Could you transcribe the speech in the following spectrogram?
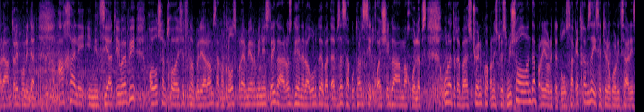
არა ამ ტრიბუნიდან ახალი ინიციატივები ყოველ შემთხვევაში ცნობილია რომ საქართველოს პრემიერ-მინისტრი გააროს გენერალურ დებატებზე საკუთარ სიტყვაში გაამახვილებს. ყურადღებას ჩვენი ქვეყნისთვის მნიშვნელოვან და პრიორიტეტულ საკითხებზე ისეთი როგორიც არის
